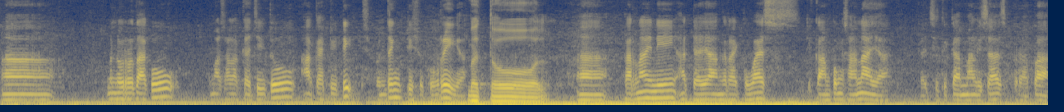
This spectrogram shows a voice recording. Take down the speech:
Uh, menurut aku masalah gaji itu akeh titik penting disyukuri ya. Betul. Uh, karena ini ada yang request di kampung sana ya. Gaji tiga Malaysia seberapa?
